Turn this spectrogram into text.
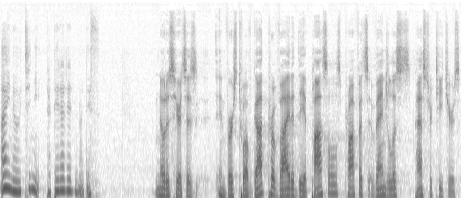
愛のうちに立てられるのです。Notice here it says in verse 12 God provided the apostles, prophets, evangelists, pastor, teachers,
